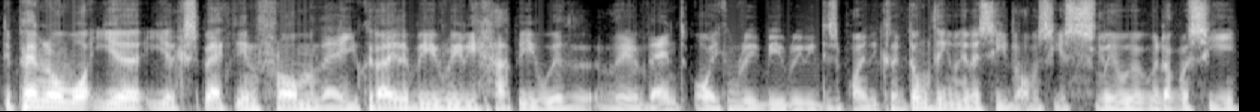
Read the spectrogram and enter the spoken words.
depending on what you're, you're expecting from there, you could either be really happy with the event or you can really be really disappointed. Because I don't think we're going to see obviously a slew. We're not going to see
